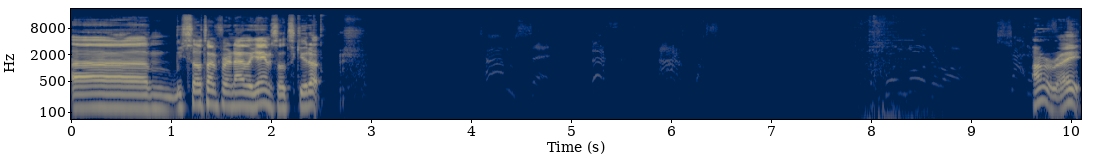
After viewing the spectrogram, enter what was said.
um, we still have time for another game, so let's queue it up. Shadow Alright.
